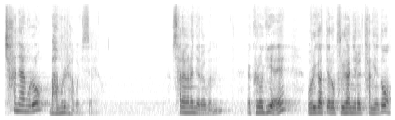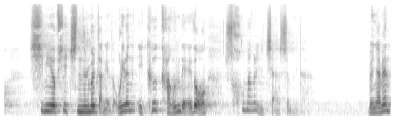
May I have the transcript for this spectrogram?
찬양으로 마무리를 하고 있어요. 사랑하는 여러분, 그러기에 우리가 때로 불의한 일을 당해도 힘이 없이 짓눌림을 당해도 우리는 이그 가운데에도 소망을 잃지 않습니다. 왜냐하면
